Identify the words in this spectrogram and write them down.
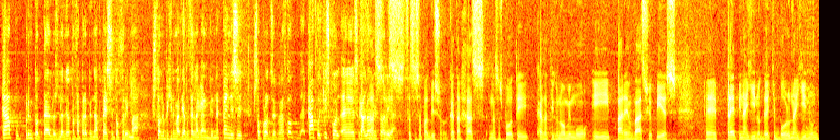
κάπου πριν το τέλος, δηλαδή όταν θα πρέπει να πέσει το χρήμα στον επιχειρηματία που θέλει να κάνει την επένδυση, στο project αυτό, κάπου εκεί ε, σκαλώνει η ιστορία. Σας, θα σας απαντήσω. Καταρχάς, να σας πω ότι κατά τη γνώμη μου, οι παρεμβάσεις οι οποίες ε, πρέπει να γίνονται και μπορούν να γίνουν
